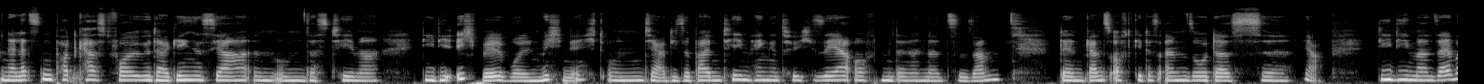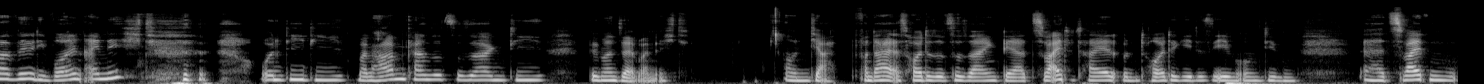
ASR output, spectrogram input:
In der letzten Podcast-Folge, da ging es ja ähm, um das Thema, die, die ich will, wollen mich nicht. Und ja, diese beiden Themen hängen natürlich sehr oft miteinander zusammen. Denn ganz oft geht es einem so, dass, äh, ja, die, die man selber will, die wollen einen nicht. Und die, die man haben kann sozusagen, die will man selber nicht. Und ja, von daher ist heute sozusagen der zweite Teil und heute geht es eben um diesen äh, zweiten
